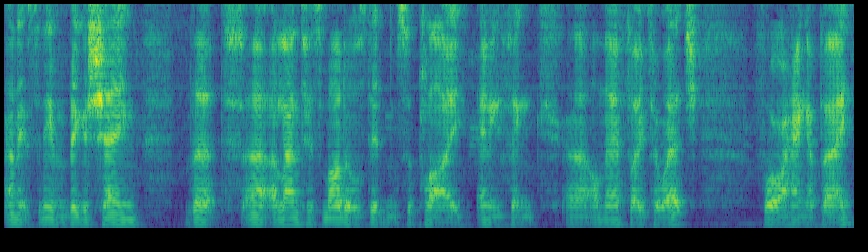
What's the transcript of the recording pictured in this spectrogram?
and it's an even bigger shame that uh, Atlantic Models didn't supply anything uh, on their photo etch for a hangar bay,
